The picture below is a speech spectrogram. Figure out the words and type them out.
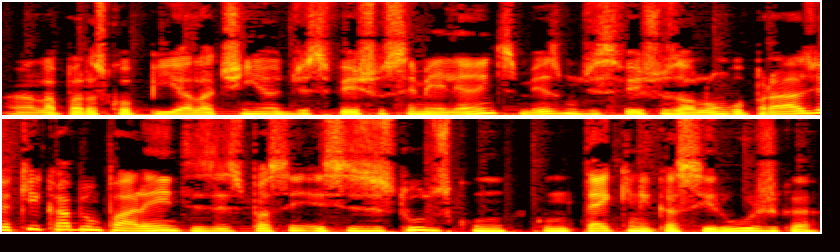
a laparoscopia ela tinha desfechos semelhantes, mesmo desfechos a longo prazo. E aqui cabe um parênteses, esses estudos com, com técnica cirúrgica,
